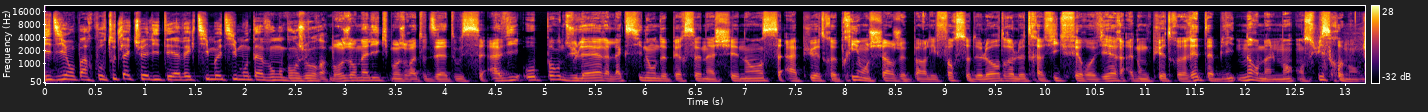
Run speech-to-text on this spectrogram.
Midi, on parcourt toute l'actualité avec Timothy Montavon. Bonjour. Bonjour Malik, bonjour à toutes et à tous. Avis au pendulaire, l'accident de personnes à Chénance a pu être pris en charge par les forces de l'ordre. Le trafic ferroviaire a donc pu être rétabli normalement en Suisse romande.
